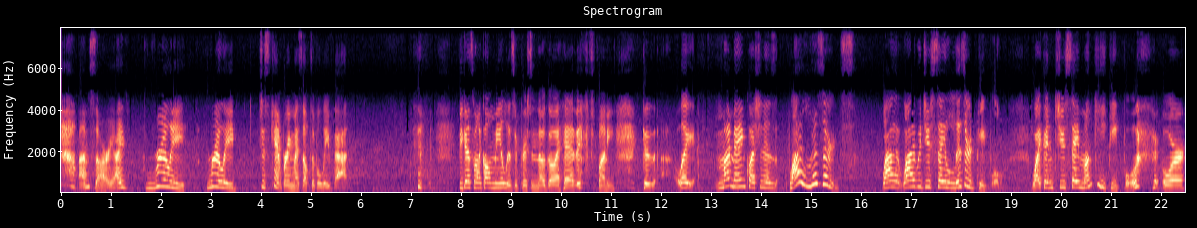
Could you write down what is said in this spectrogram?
I'm sorry. I really really just can't bring myself to believe that if you guys want to call me a lizard person though go ahead it's funny because like my main question is why lizards why why would you say lizard people why couldn't you say monkey people? or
